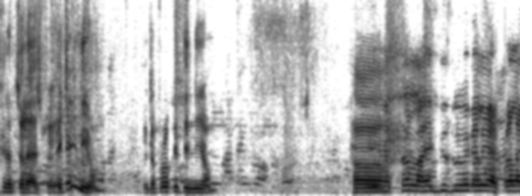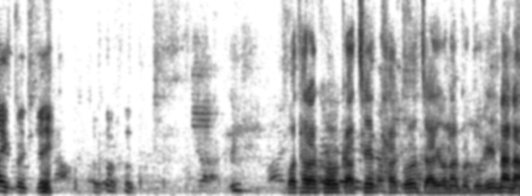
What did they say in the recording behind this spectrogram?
ফেরত চলে আসবে। এটাই নিয়ম। এটা প্রকৃতির নিয়ম। হ্যাঁ। কথা রাখো কাছে থাকো যাইও না গো দূরে। না না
